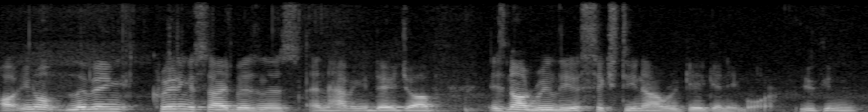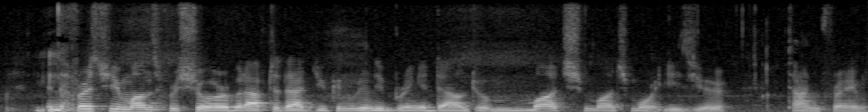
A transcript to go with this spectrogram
uh, you know, living, creating a side business and having a day job is not really a 16-hour gig anymore. You can in the first few months for sure, but after that you can really bring it down to a much much more easier time frame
